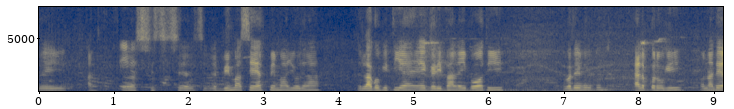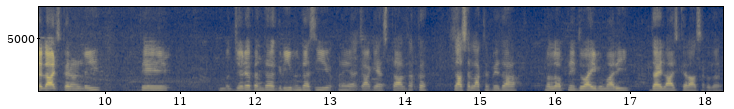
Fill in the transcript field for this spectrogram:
ਵੀ ਅ- ਅ, ਸ- ਸ- ਸ- ਬੀਮਾ ਸਿਹਤ ਬੀਮਾ ਯੋਜਨਾ ਲਾਗੂ ਕੀਤੀ ਹੈ ਇਹ ਗਰੀਬਾਂ ਲਈ ਬਹੁਤ ਹੀ ਵਧੀਆ ਹੈਲਪ ਕਰੂਗੀ ਉਹਨਾਂ ਦੇ ਇਲਾਜ ਕਰਨ ਲਈ ਤੇ ਮ- ਜਿਹੜਾ ਬੰਦਾ ਗਰੀਬ ਹੁੰਦਾ ਸੀ ਆਪਣੇ ਜਾ ਕੇ ਹਸਪਤਾਲ ਤੱਕ 10 ਲੱਖ ਰੁਪਏ ਦਾ ਮਤਲਬ ਆਪਣੀ ਦਵਾਈ ਬਿਮਾਰੀ ਦਾ ਇਲਾਜ ਕਰਾ ਸਕਦਾ। ਹੈ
